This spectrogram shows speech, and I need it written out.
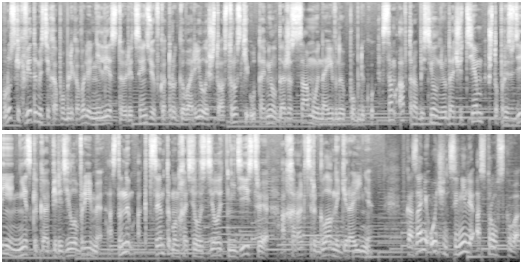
В русских ведомостях опубликовали нелестную рецензию, в которой говорилось, что Островский утомил даже самую наивную публику. Сам автор объяснил неудачу тем, что произведение несколько опередило время. Основным акцентом он хотел сделать не действие, а характер главной героини. В Казани очень ценили Островского.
